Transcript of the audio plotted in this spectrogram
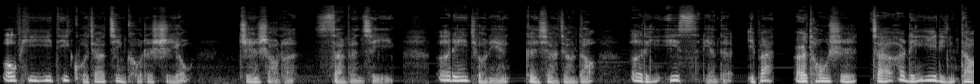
OPEC 国家进口的石油减少了三分之一，二零一九年更下降到二零一四年的一半。而同时，在二零一零到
